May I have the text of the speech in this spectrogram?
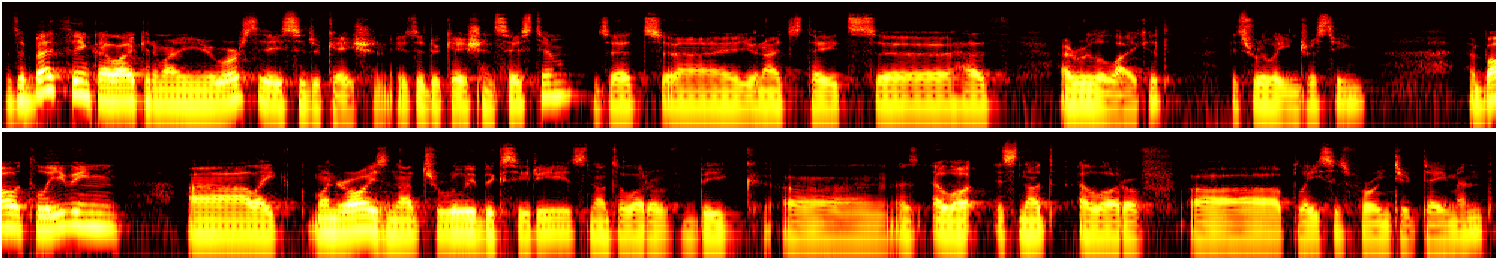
the best thing I like in my university is education. It's education system that uh, United States uh, has. I really like it. It's really interesting. About living, Uh, like Monroe is not really big city. It's not a lot of big. Uh, it's a lot. It's not a lot of uh, places for entertainment.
